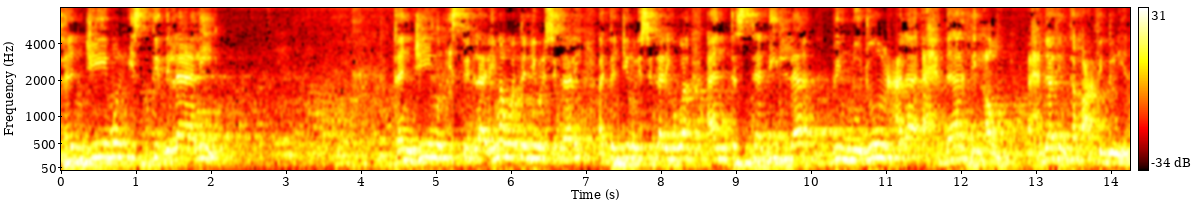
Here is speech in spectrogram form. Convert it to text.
تنجيم استدلالي تنجيم الاستدلالي ما هو التنجيم الاستدلالي؟ التنجيم الاستدلالي هو أن تستدل بالنجوم على أحداث الأرض. أحداث تقع في الدنيا.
